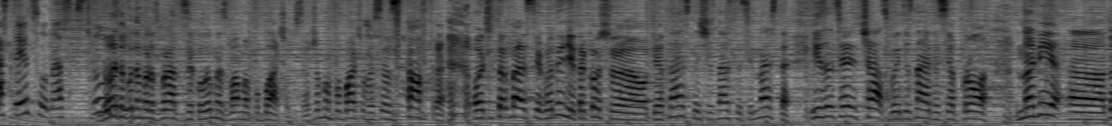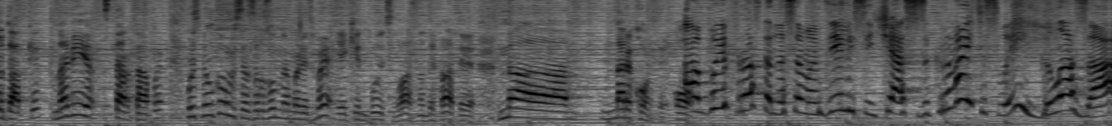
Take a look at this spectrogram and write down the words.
остается у нас в студии. Давайте будемо розбиратися, коли ми з вами побачимося. Отже, ми побачимося завтра о 14 годині, також е, о 15, 16, 17. І за цей час ви дізнаєтеся про нові е, додатки, нові стартапи. Поспілкуємося з розумними людьми, які будуть вас надихати на, на рекорди. О. А вы просто на самом деле сейчас закрывайте свои глаза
